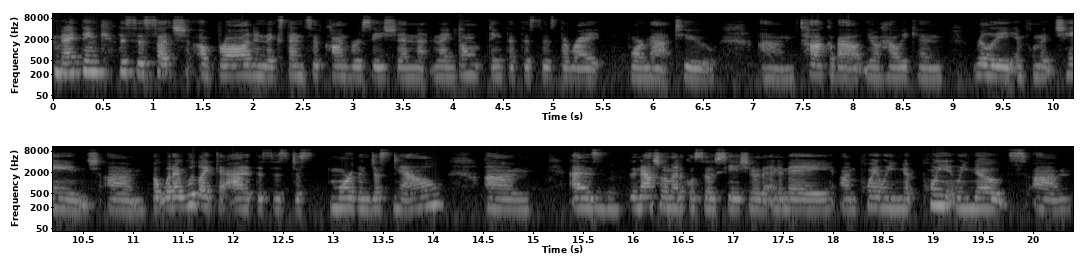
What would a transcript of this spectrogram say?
I mean, I think this is such a broad and extensive conversation, and I don't think that this is the right format to um, talk about, you know, how we can really implement change. Um, but what I would like to add, at this is just more than just now. Um, as mm-hmm. the National Medical Association or the NMA um, poignantly, no- poignantly notes, um,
